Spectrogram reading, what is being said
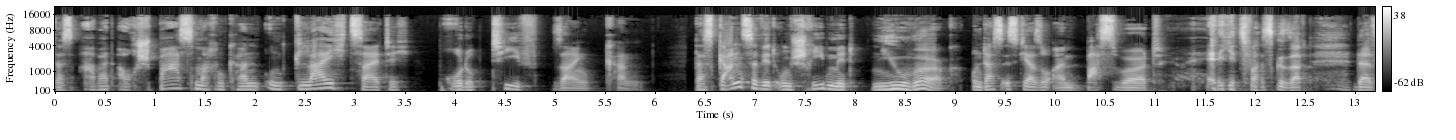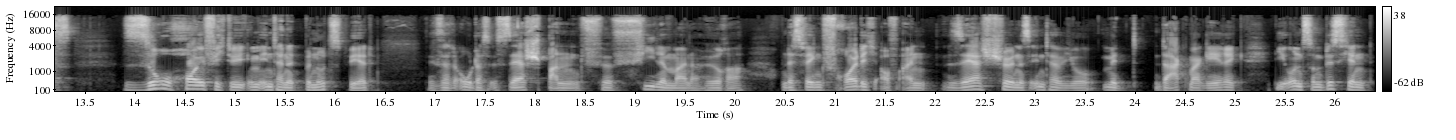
dass Arbeit auch Spaß machen kann und gleichzeitig produktiv sein kann. Das Ganze wird umschrieben mit New Work und das ist ja so ein Buzzword, hätte ich jetzt fast gesagt, das so häufig im Internet benutzt wird. Ich gesagt, oh, das ist sehr spannend für viele meiner Hörer. Und deswegen freue dich auf ein sehr schönes Interview mit Dagmar Gerig, die uns so ein bisschen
